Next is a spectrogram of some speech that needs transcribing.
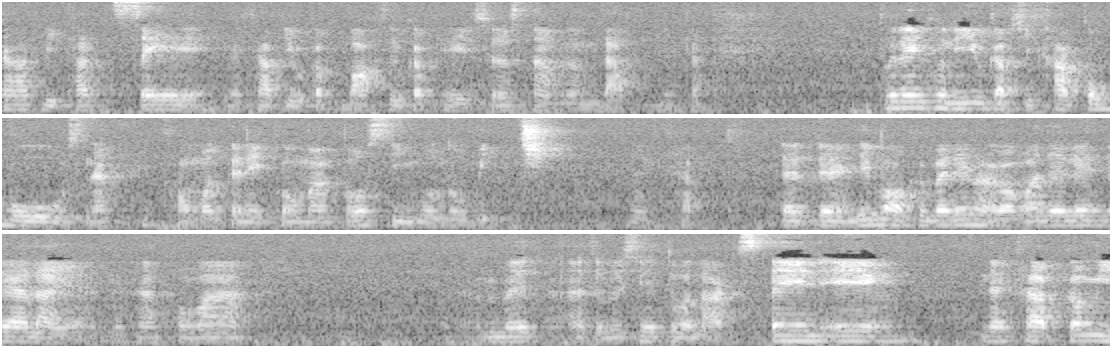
กาบิทัตเซ่นะครับ อยู่กับ Bucks อยู่กับเพเซอร์สตามลำดับนะครับผู้เล่นคนนี้อยู่กับชิคาโก Bulls นะ ของมอนเตเนโกรมาโกซิโมโนวิชนะครับแต่อย่างที่บอกคือไม่ได้หมายความว่าได้เล่นได้อะไรอะนะเพราะว่าไม่อาจจะไม่ใช่ตัวหลักสเปนเอง นะครับก็มี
